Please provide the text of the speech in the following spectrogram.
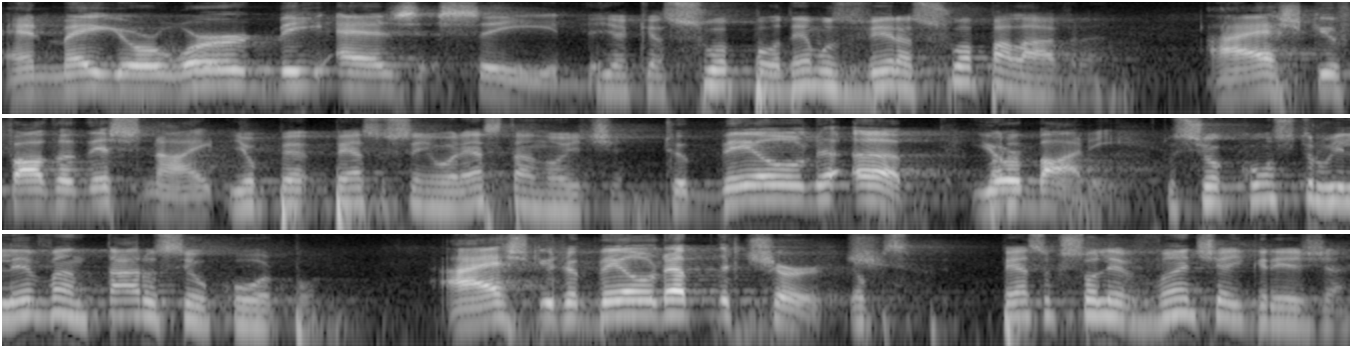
and may your word be as seed. e é que a sua podemos ver a sua palavra. I ask you, Father, this night E eu pe- peço, Senhor, esta noite, to build up your body. o Senhor construir, levantar o seu corpo. I ask you to build up the Eu church. peço que o Senhor levante a igreja.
